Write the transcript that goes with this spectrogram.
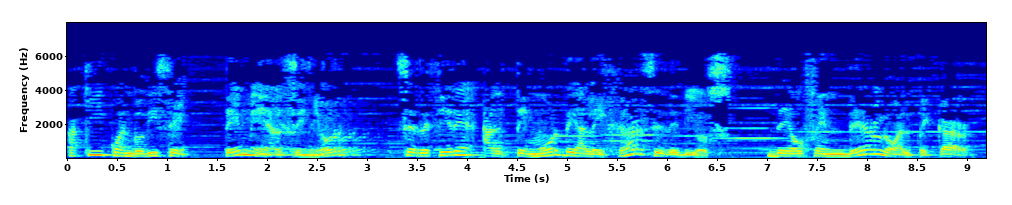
Aquí cuando dice teme al Señor, se refiere al temor de alejarse de Dios, de ofenderlo al pecar,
